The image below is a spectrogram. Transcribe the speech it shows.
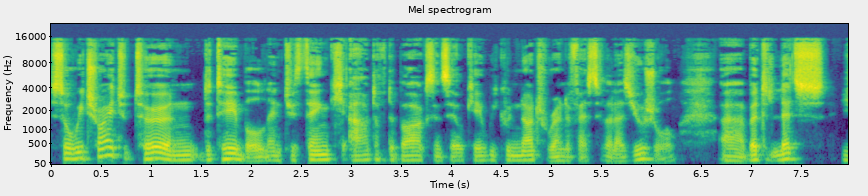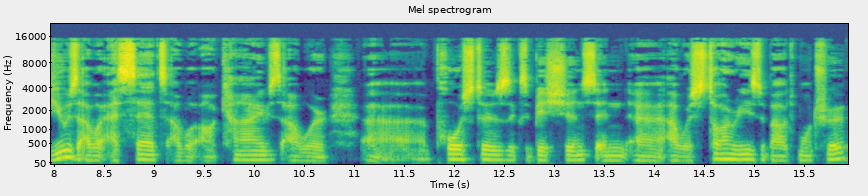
So we try to turn the table and to think out of the box and say, okay, we could not run the festival as usual, uh, but let's use our assets, our archives, our uh, posters, exhibitions, and uh, our stories about Montreux,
